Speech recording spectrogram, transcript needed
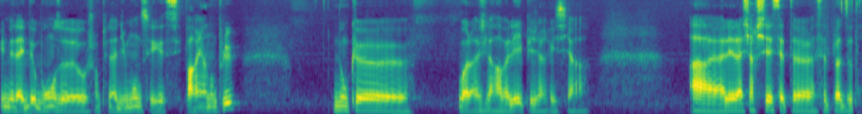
une médaille de bronze euh, au championnat du monde, c'est pas rien non plus. Donc euh, voilà, je l'ai ravalé et puis j'ai réussi à, à aller la chercher, cette, cette place de 3.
